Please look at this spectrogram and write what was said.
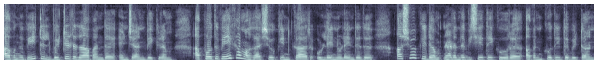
அவங்க வீட்டில் விட்டுட்டு தான் வந்தேன் என்றான் விக்ரம். அப்போது வேகமாக அசோக்கின் கார் உள்ளே நுழைந்தது. அசோக்கிடம் நடந்த விஷயத்தை கூற அவன் குதித்து விட்டான்.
